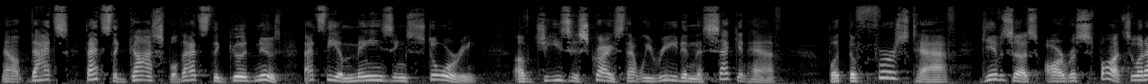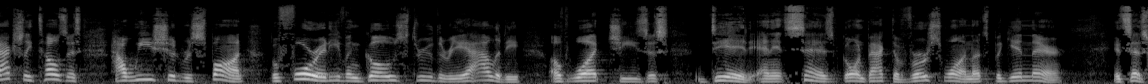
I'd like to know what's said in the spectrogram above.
Now, that's, that's the gospel. That's the good news. That's the amazing story of Jesus Christ that we read in the second half. But the first half gives us our response. So it actually tells us how we should respond before it even goes through the reality of what Jesus did. And it says, going back to verse 1, let's begin there. It says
